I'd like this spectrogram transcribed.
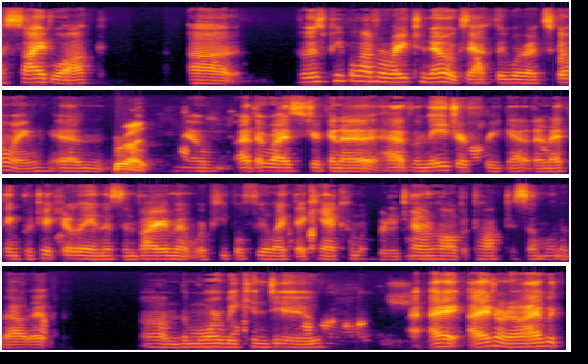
a sidewalk, uh, those people have a right to know exactly where it's going. And Right. Know, otherwise you're going to have a major freak out. And I think particularly in this environment where people feel like they can't come over to town hall to talk to someone about it, um, the more we can do. I, I don't know. I would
